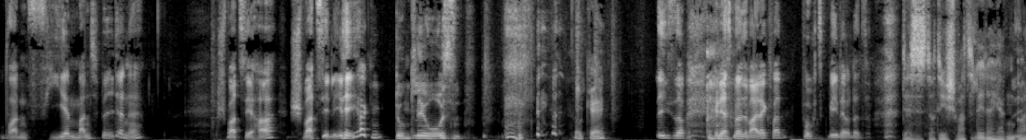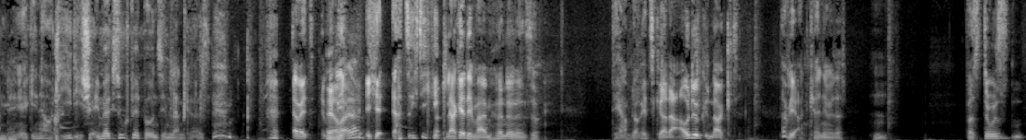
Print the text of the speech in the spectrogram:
waren vier Mannsbilder, ne? Schwarze Haar, schwarze Lederjacken, dunkle Hosen. Okay. Ich so, bin erstmal so weitergefahren, 50 Meter und dann so. Das ist doch die Schwarzlederjackenbande. Ja, genau, die, die schon immer gesucht wird bei uns im Landkreis. Aber jetzt, Ja, weiter? ich, ich hat's richtig geklackert in meinem Hirn und dann so, die haben doch jetzt gerade ein Auto knackt. Da habe ich angehalten und mir gedacht, hm, was tust du denn?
